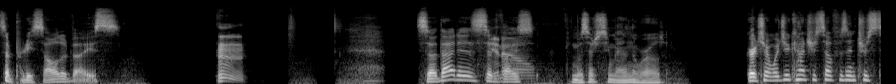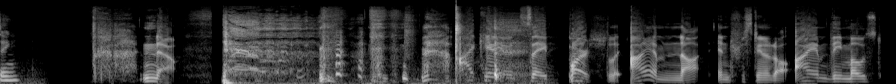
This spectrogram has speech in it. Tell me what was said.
That's a pretty solid advice. Hmm. So that is You advice know- from the most interesting man in the world. Gretchen, would you count yourself as interesting? No. I can't even say partially. I am not interesting at all. I am the most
